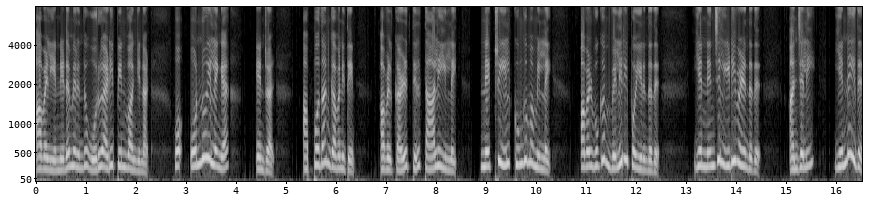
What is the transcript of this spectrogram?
அவள் என்னிடமிருந்து ஒரு அடி பின்வாங்கினாள். ஓ ஒன்னும் இல்லைங்க என்றாள். அப்போதான் கவனித்தேன். அவள் கழுத்தில் தாலி இல்லை. நெற்றியில் குங்குமம் இல்லை. அவள் முகம் வெளிரி போயிருந்தது. என் நெஞ்சில் இடி விழுந்தது. அஞ்சலி என்ன இது?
